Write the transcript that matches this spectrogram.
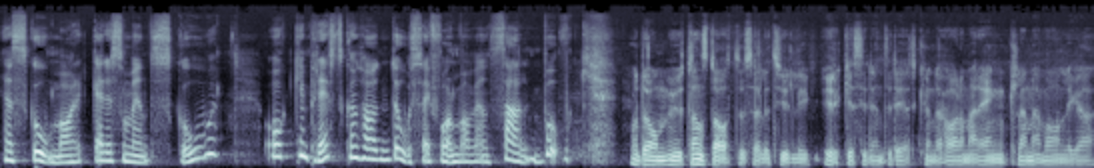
En skomakare som en sko. Och en präst kunde ha en dosa i form av en psalmbok. Och de utan status eller tydlig yrkesidentitet kunde ha de här enkla men vanliga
